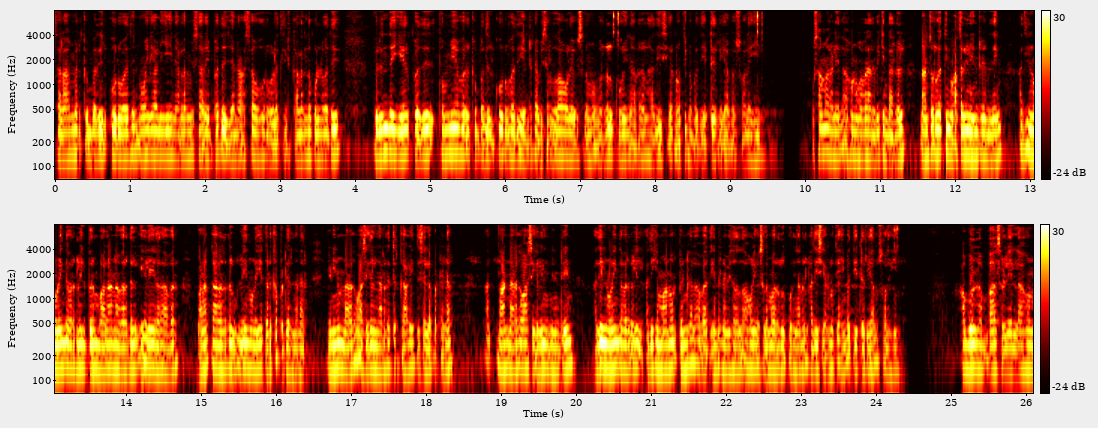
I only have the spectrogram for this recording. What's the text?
சலாமிற்கு பதில் கூறுவது நோயாளியை நலம் விசாரிப்பது ஜனாசா ஊர்வலத்தில் கலந்து கொள்வது விருந்தை ஏற்பது தும்மியவருக்கு பதில் கூறுவது என்று நபி சொல்லா அலுவலம் அவர்கள் கூறினார்கள். ஹதீஸ் இருநூத்தி முப்பத்தி எட்டு ரியால் சொலகின் உசாமர் அலி அல்லாஹ் அவர் அறிவிக்கின்றார்கள் நான் சொர்க்கத்தின் வாசலில் நின்றிருந்தேன். அதில் நுழைந்தவர்களில் பெரும்பாலானவர்கள் ஏழைகளாவர் பணக்காரர்கள் உள்ளே நுழைய தடுக்கப்பட்டிருந்தனர். எனினும் நரகவாசிகள் நரகத்திற்கு அழைத்து செல்லப்பட்டனர். நான் நரகவாசிகளில் நின்றேன். அதில் நுழைந்தவர்களில் அதிகமானோர் பெண்கள் அவர் என்று நபி ஸல்லல்லாஹு அலி வஸல்லம் அவர்கள் கூறினார்கள். ஹதீஸ் இரநூத்தி ஐம்பத்தி எட்டு ரியால் சொலகின் அபுல் அப்பாஸ் அலி அல்லாஹன்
